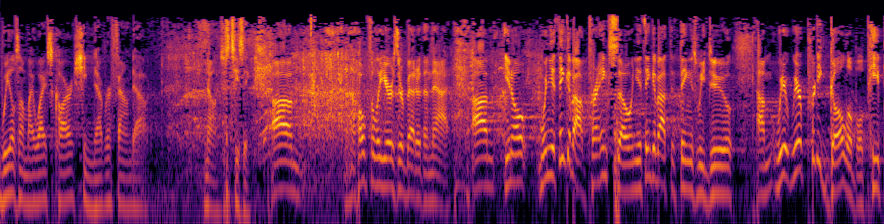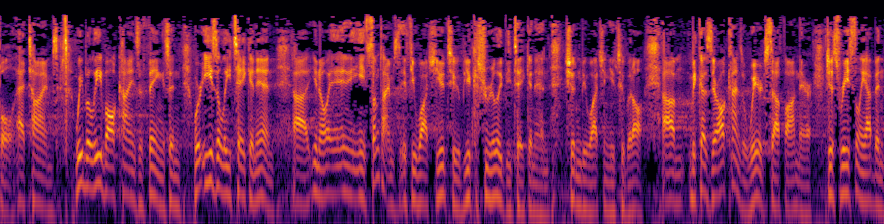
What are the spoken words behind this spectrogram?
wheels on my wife's car. She never found out. No, just teasing. Um, Hopefully yours are better than that. Um, you know, when you think about pranks, though, when you think about the things we do, um, we're, we're pretty gullible people at times. We believe all kinds of things, and we're easily taken in. Uh, you know, sometimes if you watch YouTube, you can really be taken in. You Shouldn't be watching YouTube at all um, because there are all kinds of weird stuff on there. Just recently, I've been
